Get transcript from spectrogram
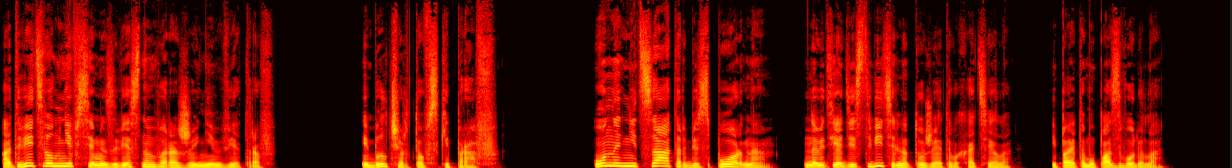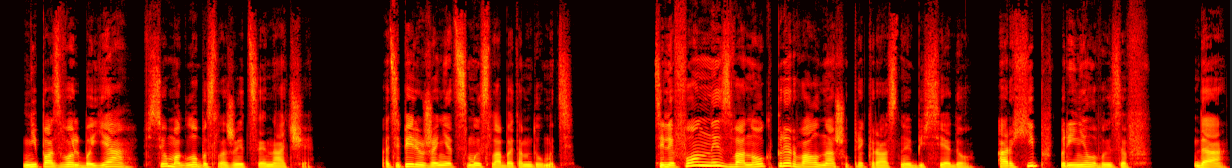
ответил мне всем известным выражением ветров. И был чертовски прав. Он инициатор, бесспорно, но ведь я действительно тоже этого хотела, и поэтому позволила. Не позволь бы я, все могло бы сложиться иначе. А теперь уже нет смысла об этом думать. Телефонный звонок прервал нашу прекрасную беседу. Архип принял вызов. «Да»,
